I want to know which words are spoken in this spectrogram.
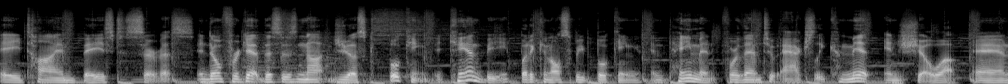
a time-based service. And don't forget, this is not just booking. It can be, but it can also be booking and payment for them to actually commit and show up. And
